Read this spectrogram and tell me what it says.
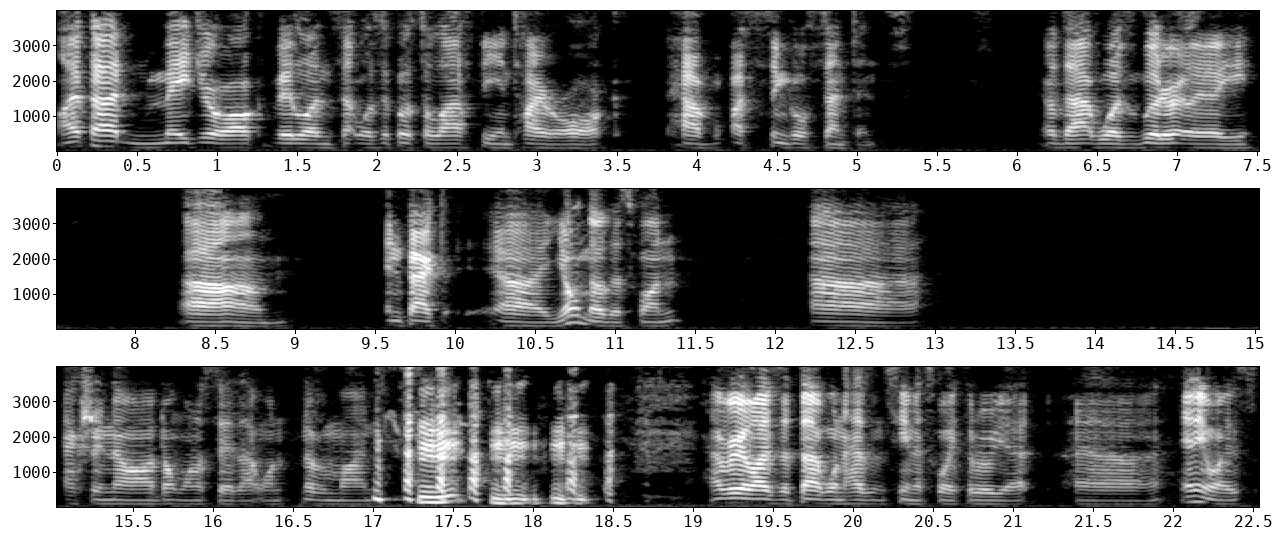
I've had major arc villains that was supposed to last the entire arc have a single sentence. That was literally, um, in fact, uh, you'll know this one. Uh, actually, no, I don't want to say that one. Never mind. I realize that that one hasn't seen its way through yet. Uh, anyways,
